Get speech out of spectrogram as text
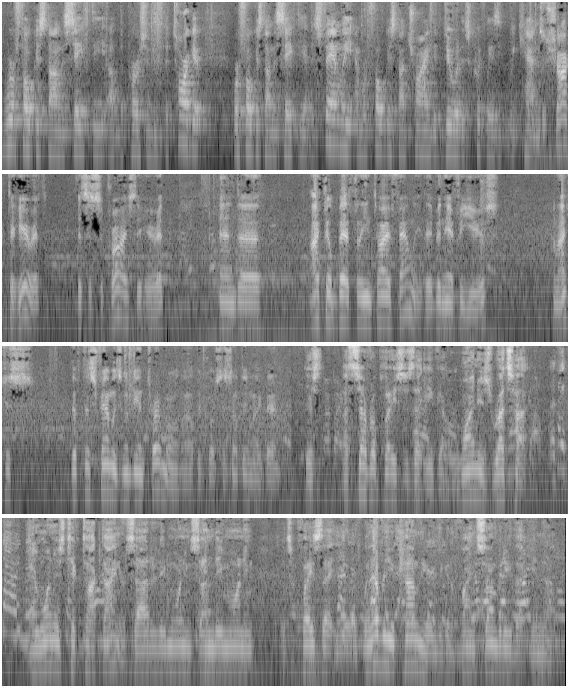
we're focused on the safety of the person who's the target. We're focused on the safety of his family, and we're focused on trying to do it as quickly as we can. It's a shock to hear it. It's a surprise to hear it. And uh, I feel bad for the entire family. They've been here for years. And I just, if this family's going to be in turmoil now because of something like that. There's uh, several places that you go. One is Rutt's Hut, and one is Tick Tock Diner, Saturday morning, Sunday morning. It's a place that you, whenever you come here, you're going to find somebody that you know.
